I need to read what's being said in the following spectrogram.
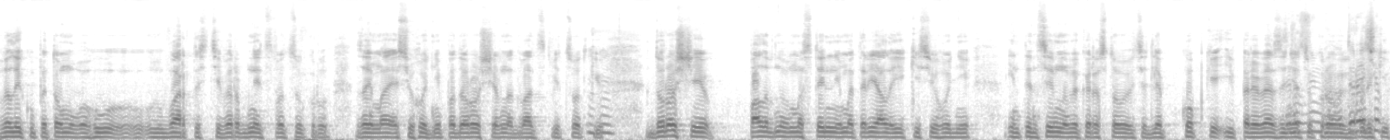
велику питому вагу у вартості виробництва цукру займає сьогодні подорожчав на 20%. Дорожче паливно-мастильні матеріали, які сьогодні інтенсивно використовуються для копки і перевезення Зрозуміло. цукрових До речі, буряків.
